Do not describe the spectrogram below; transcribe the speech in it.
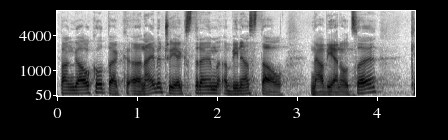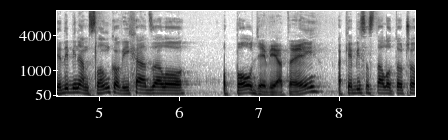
pán Galko, tak uh, najväčší extrém by nastal na Vianoce, kedy by nám slnko vychádzalo o pol deviatej a keby sa stalo to, čo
